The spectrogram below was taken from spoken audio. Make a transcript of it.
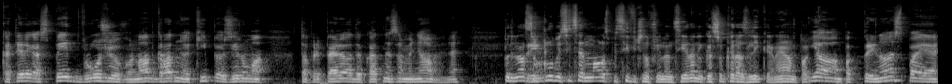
katerega spet vložijo v nadgradnjo ekipe, oziroma da pripeljejo adekvatne zamenjave. Ne? Pri nas so klubi sicer malo specifično financirani, ker so kar razlike, ne? ampak Ja, ampak pri nas pa je,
